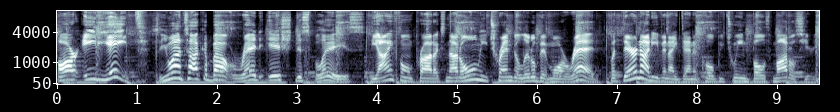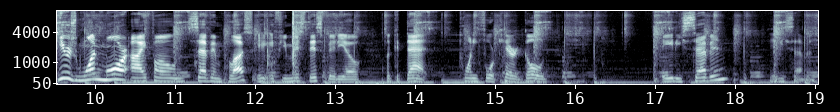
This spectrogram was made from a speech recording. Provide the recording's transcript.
R88. So you want to talk about red-ish displays. The iPhone products not only trend a little bit more red, but they're not even identical between both models here. Here's one more iPhone 7 Plus. If you missed this video, look at that. 24 karat gold. 87, 87.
